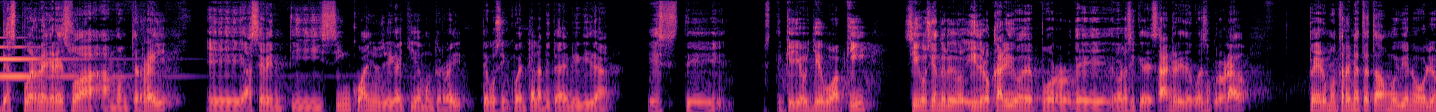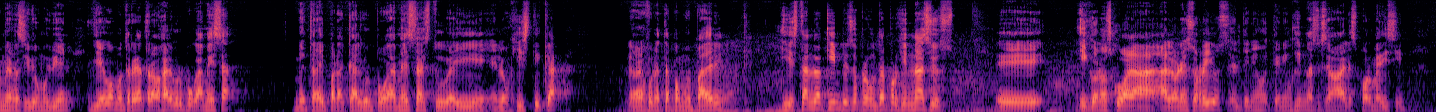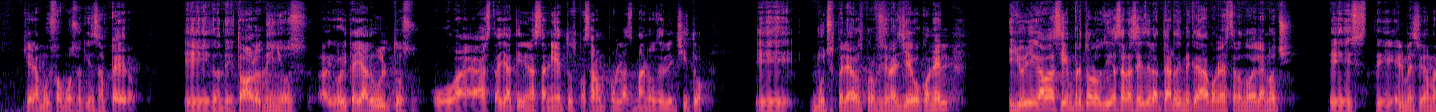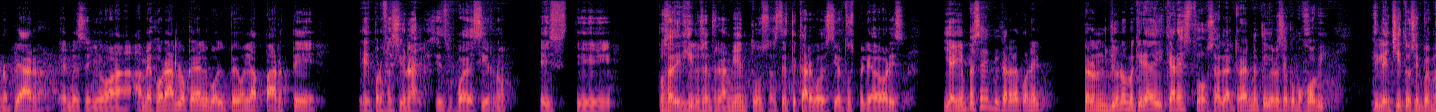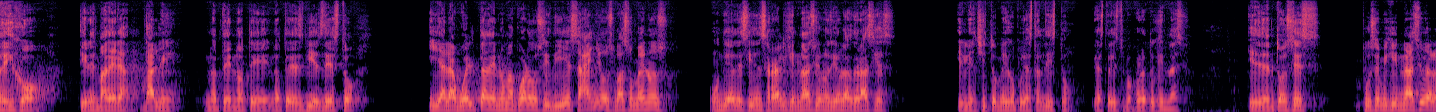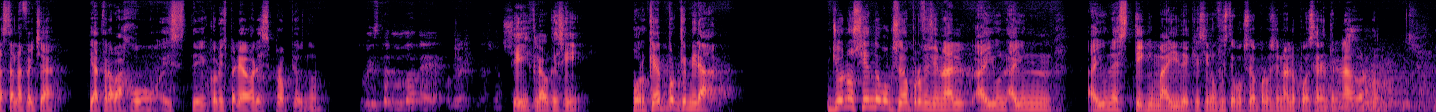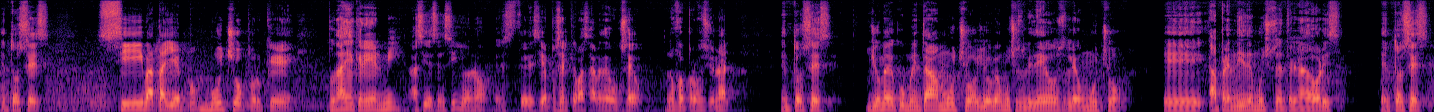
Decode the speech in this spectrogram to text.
Después regreso a, Monterrey. Eh, hace 25 años llegué aquí a Monterrey. Tengo 50, la mitad de mi vida este, que yo llevo aquí. Sigo siendo hidrocálido de, por, de, ahora sí que de sangre y de hueso colorado. Pero Monterrey me ha tratado muy bien, Nuevo León me recibió muy bien. Llego a Monterrey a trabajar el Grupo Gamesa. Me trae para acá el Grupo Gamesa. Estuve ahí en logística. La verdad fue una etapa muy padre. Y estando aquí empiezo a preguntar por gimnasios. Eh, y conozco a, Lorenzo Ríos. Él tenía, tenía un gimnasio que se llamaba el Sport Medicine, que era muy famoso aquí en San Pedro. Eh, donde todos los niños, ahorita ya adultos o hasta ya tienen hasta nietos, pasaron por las manos del Lenchito. Eh, muchos peleadores profesionales. Llego con él y yo llegaba siempre todos los días a las 6 de la tarde y me quedaba con él hasta las 9 de la noche. Este, él me enseñó a manoplear, él me enseñó a, mejorar lo que era el golpeo en la parte eh, profesional, si se puede decir, ¿no? Este, pues a dirigir los entrenamientos, hasta este cargo de ciertos peleadores. Y ahí empecé mi carrera con él. Pero yo no me quería dedicar a esto, o sea, realmente yo lo hacía como hobby. Y Lenchito siempre me dijo, tienes madera, dale, no te, no te, no te desvíes de esto. Y a la vuelta de, no me acuerdo si 10 años, más o menos, un día deciden cerrar el gimnasio, nos dieron las gracias. Y Lenchito me dijo, pues ya estás listo, ya estás listo para poner tu gimnasio. Y desde entonces puse mi gimnasio y hasta la fecha ya trabajo este, con mis peleadores propios, ¿no? ¿Tuviste duda de poner gimnasio? Sí, claro que sí. ¿Por qué? Porque mira, yo no siendo boxeador profesional, hay un, hay un, hay un estigma ahí de que si no fuiste boxeador profesional no puedes ser entrenador, ¿no? Entonces, sí batallé mucho porque pues, nadie creía en mí, así de sencillo, ¿no? Este, decía, pues el que va a saber de boxeo, no fue profesional. Entonces, yo me documentaba mucho, yo veo muchos videos, leo mucho, eh, aprendí de muchos entrenadores. Entonces,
